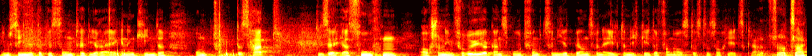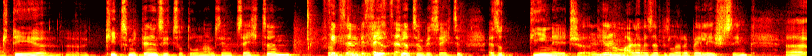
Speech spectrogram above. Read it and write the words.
im Sinne der Gesundheit ihrer eigenen Kinder. Und das hat diese Ersuchen auch schon im Frühjahr ganz gut funktioniert bei unseren Eltern. Ich gehe davon aus, dass das auch jetzt klappt. Frau Zack, die äh, Kids, mit denen Sie zu tun haben, sind 16, 15, 14 bis 16. 14 bis 16, also Teenager, mhm. die ja normalerweise ein bisschen rebellisch sind. Äh,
